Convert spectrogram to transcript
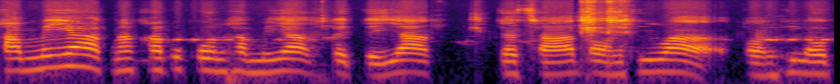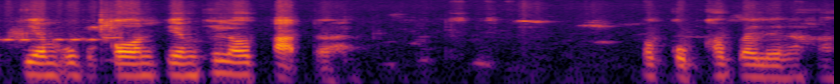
ทำไม่ยากนะคะ ทุกคนทำไม่ยากแต่จะยากจะช้าตอนที่ว่าตอนที่เราเตรียมอุปกรณ์เตรียมที่เราตัดอะประกบเข้าไปเลยนะคะ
